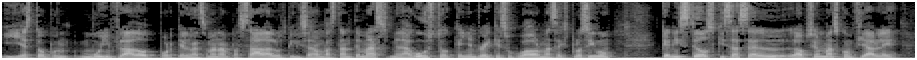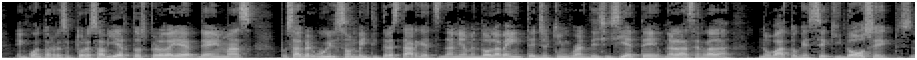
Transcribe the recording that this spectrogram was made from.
y esto pues, muy inflado porque en la semana pasada lo utilizaron bastante más, me da gusto, Kenyon Drake es su jugador más explosivo, Kenny Stills quizás sea la opción más confiable en cuanto a receptores abiertos, pero de ahí, de más, pues Albert Wilson 23 targets, Daniel Mendola 20, Jaquim Grant 17, la cerrada novato Gesecki 12, pues,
